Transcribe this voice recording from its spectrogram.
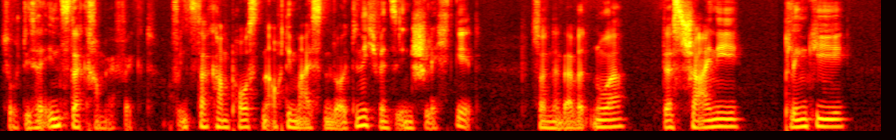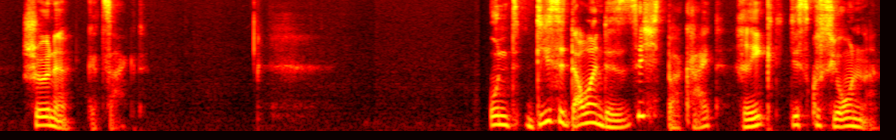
So dieser Instagram-Effekt. Auf Instagram posten auch die meisten Leute nicht, wenn es ihnen schlecht geht, sondern da wird nur das shiny, plinky, schöne gezeigt. Und diese dauernde Sichtbarkeit regt Diskussionen an.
